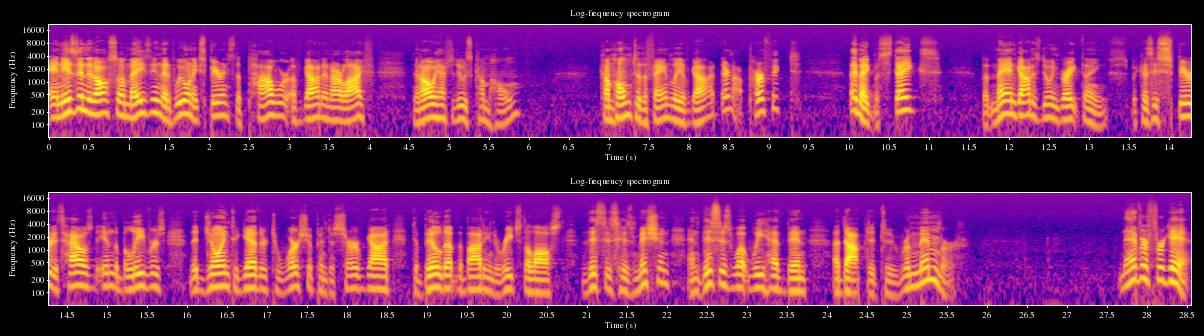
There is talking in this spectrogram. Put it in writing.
And isn't it also amazing that if we want to experience the power of God in our life, then all we have to do is come home? Come home to the family of God. They're not perfect, they make mistakes, but man, God is doing great things because His Spirit is housed in the believers that join together to worship and to serve God, to build up the body and to reach the lost. This is His mission, and this is what we have been adopted to. Remember, never forget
